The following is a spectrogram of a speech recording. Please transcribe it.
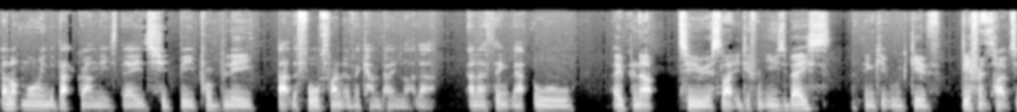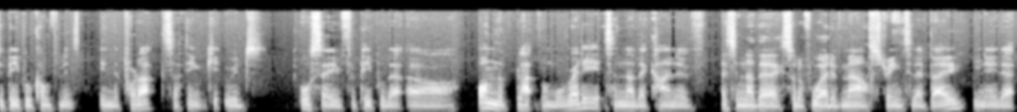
a lot more in the background these days should be probably at the forefront of a campaign like that. And I think that will open up to a slightly different user base. I think it would give different types of people confidence in the products. I think it would also for people that are on the platform already, it's another kind of it's another sort of word of mouth string to their bow. You know that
